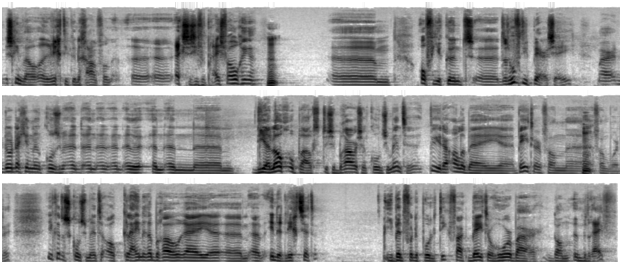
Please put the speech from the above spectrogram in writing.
misschien wel een richting kunnen gaan van eh, eh, excessieve prijsverhogingen. Ehm, of je kunt, eh, dat hoeft niet per se, maar doordat je een, een, een, een, een, een, een, ehm, dialoog opbouwt tussen brouwers en consumenten, kun je daar allebei eh, beter van, eh, van worden. Je kunt als consumenten ook kleinere brouwerijen ehm, in het licht zetten. Je bent voor de politiek vaak beter hoorbaar dan een bedrijf.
